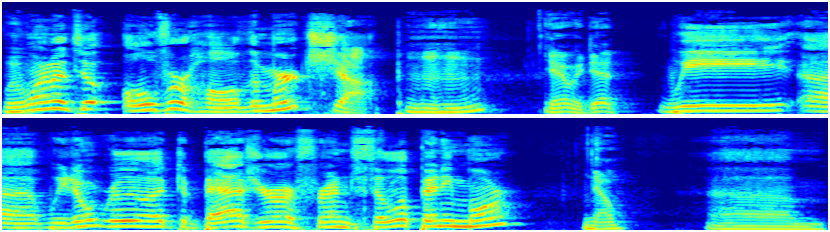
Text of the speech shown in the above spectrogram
We wanted to overhaul the merch shop. Mm-hmm. Yeah, we did. We uh, we don't really like to badger our friend Philip anymore, No. um,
